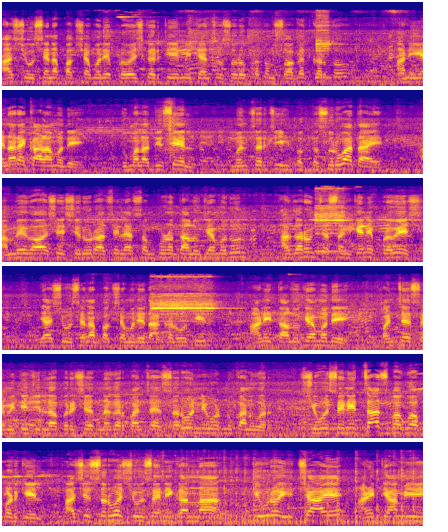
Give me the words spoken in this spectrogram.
आज शिवसेना पक्षामध्ये प्रवेश करते मी त्यांचं सर्वप्रथम स्वागत करतो. आणि येणाऱ्या काळामध्ये तुम्हाला दिसेल मनसरची ही फक्त सुरुवात आहे. आंबेगाव असे शिरूर असेल या संपूर्ण तालुक्यामधून हजारोंच्या संख्येने प्रवेश या शिवसेना पक्षामध्ये दाखल होतील. आणि तालुक्यामध्ये पंचायत समिती जिल्हा परिषद नगरपंचायत सर्व निवडणुकांवर शिवसेनेचाच भगवा पडकेल अशी सर्व शिवसैनिकांना तीव्र इच्छा आहे आणि ती आम्ही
